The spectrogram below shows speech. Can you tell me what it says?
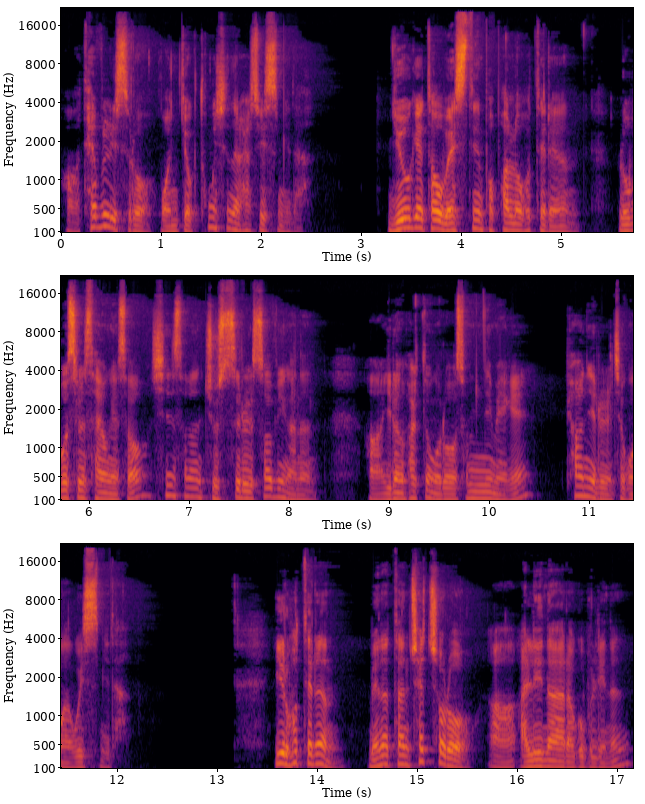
어, 태블릿으로 원격 통신을 할 수 있습니다. 뉴욕의 더 웨스틴 버팔로 호텔은 로봇을 사용해서 신선한 주스를 서빙하는 어, 이런 활동으로 손님에게 편의를 제공하고 있습니다. 이 호텔은 맨하탄 최초로 어, 알리나라고 불리는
